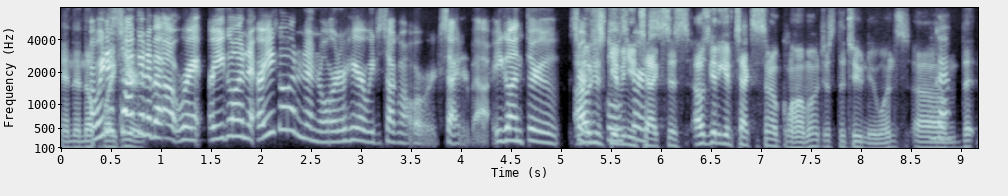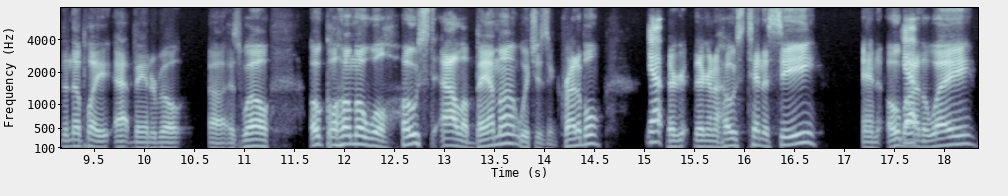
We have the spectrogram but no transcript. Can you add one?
and then they'll Are we just talking about are you going are you going in an order here? Are we just talking about what we're excited about? Are you going through I was just giving you first? Texas. I was going to give Texas and Oklahoma, just the two new ones. Um, Okay. th- then they'll play at Vanderbilt uh, as well. Oklahoma will host Alabama, which is incredible. Yep. They're they're going to host Tennessee, and oh by the way,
